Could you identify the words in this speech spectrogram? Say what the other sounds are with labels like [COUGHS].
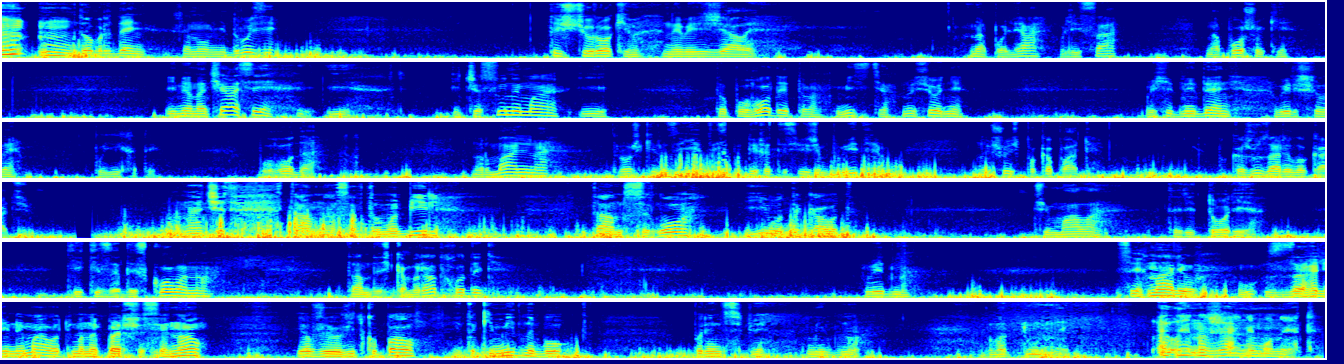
[CLEARS THROAT] Добрий день, шановні друзі. Тисячу років не виїжджали на поля, в ліса, на пошуки. І не на часі, і, і часу немає, і то погоди, то місця. Ну сьогодні вихідний день вирішили поїхати. Погода нормальна, трошки розвіятись, подихати свіжим повітрям, ну і щось покопати. Покажу зараз локацію. Значить, там у нас автомобіль, там село і от така от чимала територія. Тільки задисковано. Там десь камрад ходить. Видно. Сигналів взагалі немає. От у мене перший сигнал. Я вже його відкопав і такий мідний був. В принципі, мідно латунний. Але, на жаль, не монета.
